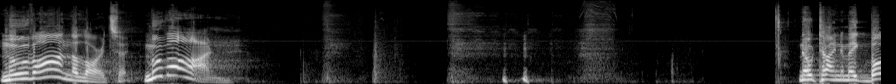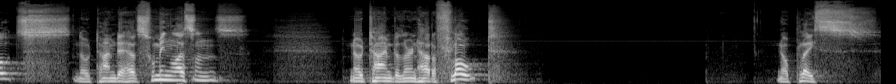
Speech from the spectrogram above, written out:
Move on, the Lord said. Move on. no time to make boats, no time to have swimming lessons, no time to learn how to float, no place.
